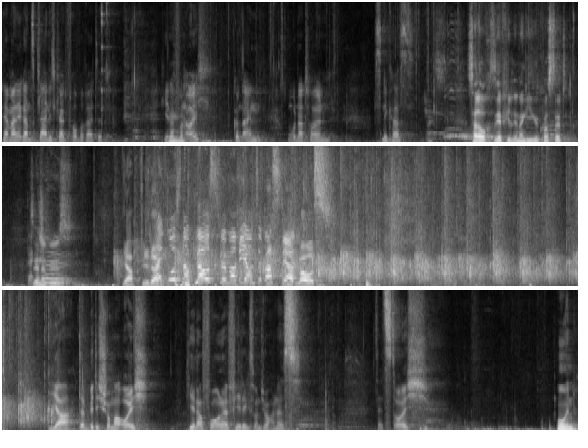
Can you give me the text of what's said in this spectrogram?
Wir haben eine ganz Kleinigkeit vorbereitet. Jeder Hm. von euch bekommt einen wundertollen Snickers. Es hat auch sehr viel Energie gekostet. Sehr Dankeschön. nervös. Ja, vielen Dank. Einen großen Applaus für Maria und Sebastian. Applaus. Ja, dann bitte ich schon mal euch hier nach vorne, Felix und Johannes. Setzt euch. Moin.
